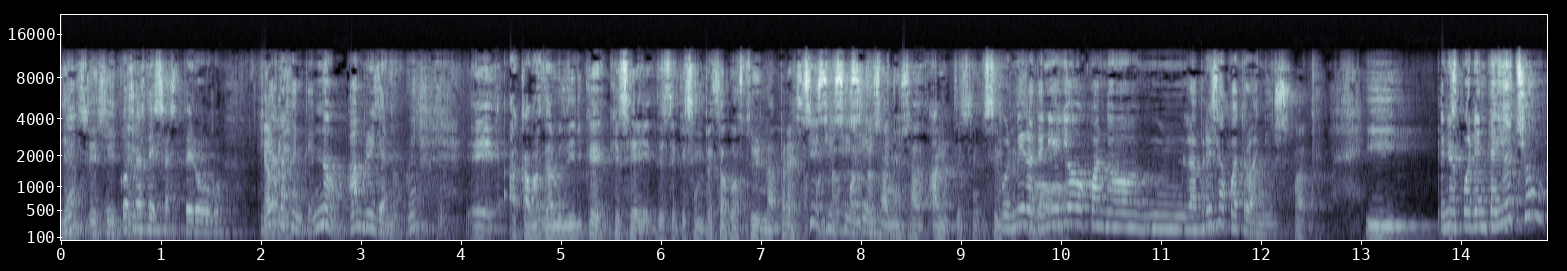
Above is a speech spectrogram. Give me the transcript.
¿eh? sí, cosas de esas, pero ya la gente, no, hambre ya no. ¿eh? Eh, acabas de aludir que, que se, desde que se empezó a construir la presa. ¿Cuántos, ¿cuántos años antes se Pues mira, tenía yo cuando mm, la presa cuatro años. Cuatro. Y... En el 48...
